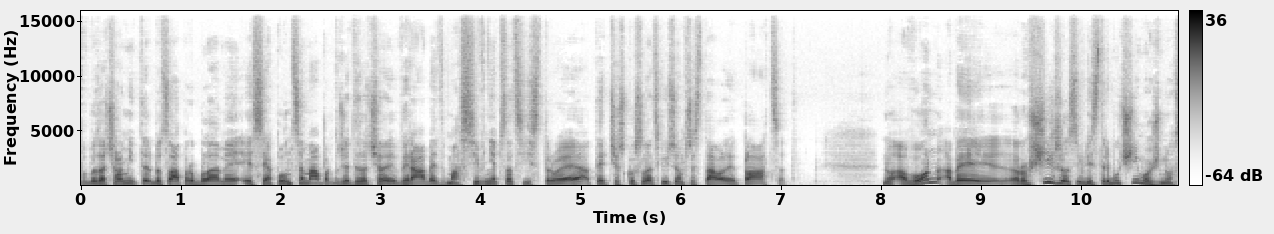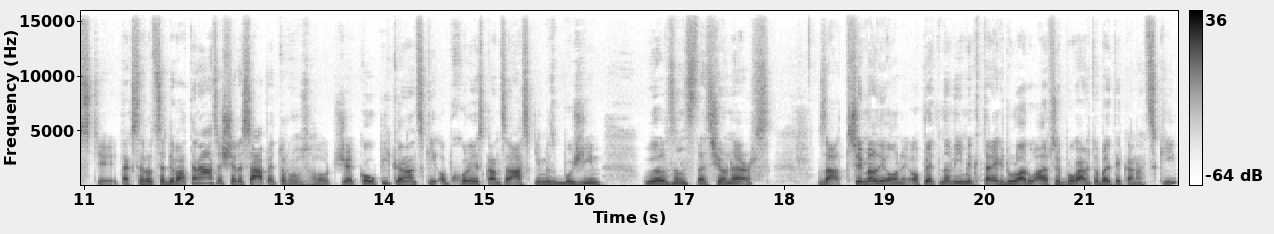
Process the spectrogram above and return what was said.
uh, začal mít docela problémy i s Japoncema, protože ty začaly vyrábět masivně psací stroje a ty československý už jsem přestávali vyplácet. No a on, aby rozšířil si v distribuční možnosti, tak se v roce 1965 rozhodl, že koupí kanadský obchody s kancelářským zbožím Wilson Stationers za 3 miliony. Opět nevím, kterých dolarů, ale předpokládám, že to byly ty kanadský.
